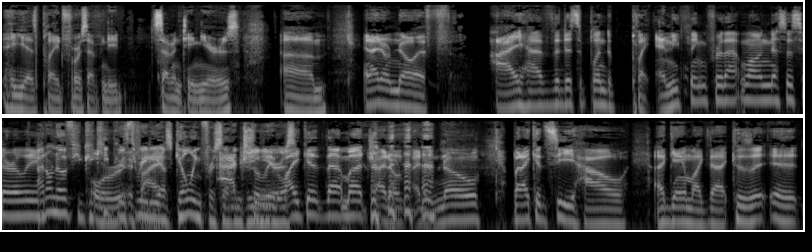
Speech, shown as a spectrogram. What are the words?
He has played for 70, 17 years. Um, and I don't know if I have the discipline to play anything for that long necessarily. I don't know if you could keep your 3DS going for 17 actually years. like it that much. I don't. I don't know, but I could see how a game like that because it, it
